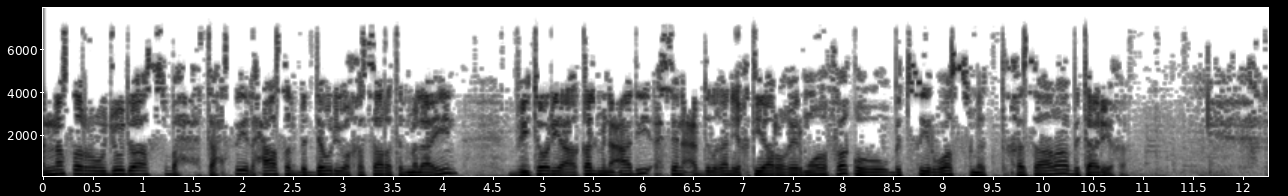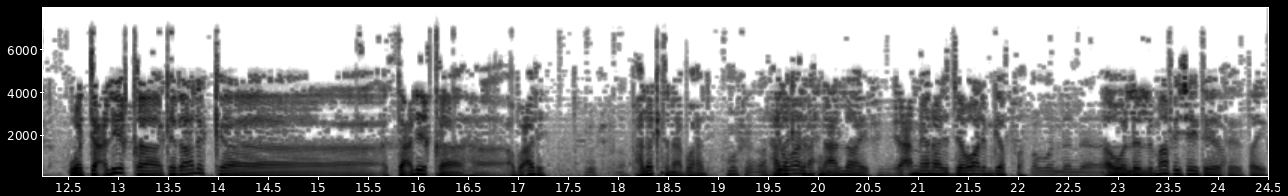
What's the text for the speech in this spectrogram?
النصر وجوده أصبح تحصيل حاصل بالدوري وخسارة الملايين. فيتوريا أقل من عادي. حسين عبد الغني اختياره غير موفق وبتصير وصمة خسارة بتاريخه. والتعليق آه، كذلك آه، التعليق آه، أبو هلكتنا أبو علي؟ مو شغال. هلكتنا إحنا على اللايف. يا عمي أنا جوالي مقفل. أول ال- أول اللي ما في شيء ت- ت- طيب.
